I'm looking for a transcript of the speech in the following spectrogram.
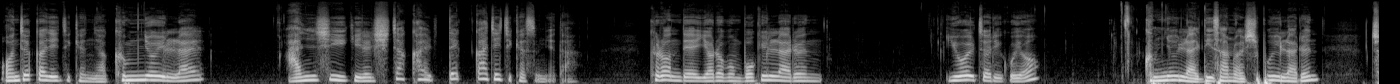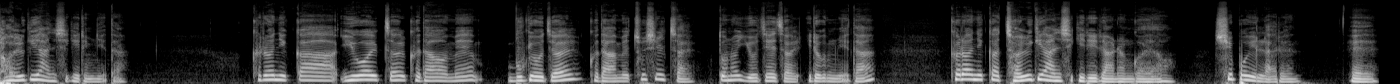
언제까지 지켰냐? 금요일 날 안식일 시작할 때까지 지켰습니다. 그런데 여러분 목요일 날은 6월절이고요. 금요일 날 니산월 15일 날은 절기 안식일입니다. 그러니까 6월절 그 다음에 무교절 그 다음에 초실절 또는 유제절 이럽니다. 그러니까 절기 안식일이라는 거예요. 15일 날은. 예.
